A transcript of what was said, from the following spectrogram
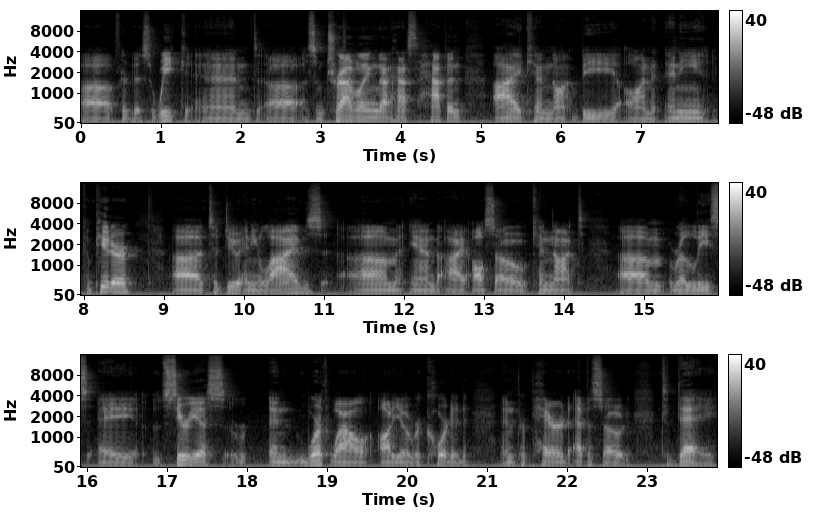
uh, for this week and uh, some traveling that has to happen, I cannot be on any computer uh, to do any lives, um, and I also cannot um, release a serious and worthwhile audio recorded and prepared episode today.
